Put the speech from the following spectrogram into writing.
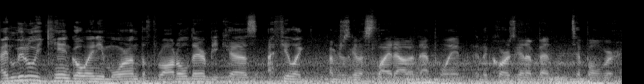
I literally can't go any more on the throttle there because I feel like I'm just gonna slide out at that point and the car's gonna bend, tip over.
